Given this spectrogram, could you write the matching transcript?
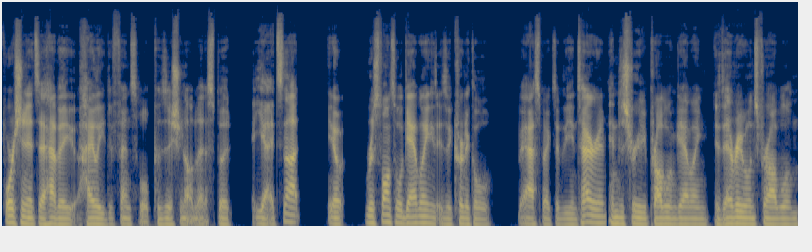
fortunate to have a highly defensible position on this. But yeah, it's not, you know, responsible gambling is a critical aspect of the entire industry. Problem gambling is everyone's problem.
